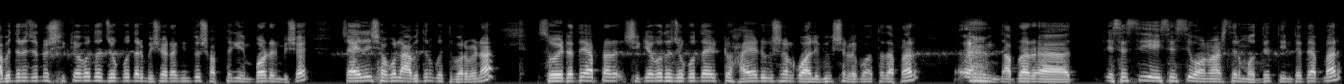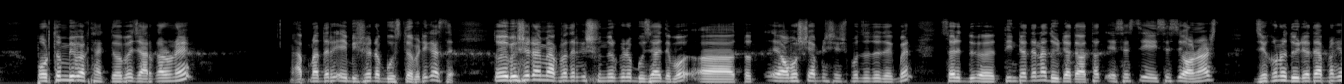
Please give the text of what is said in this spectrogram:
আবেদনের জন্য শিক্ষাগত যোগ্যতার বিষয়টা কিন্তু সব থেকে ইম্পর্টেন্ট বিষয়। চাইলেই সকলে আবেদন করতে পারবে না। সো এটাতে আপনার শিক্ষাগত যোগ্যতা, একটু হাই এডুকেশনাল কোয়ালিফিকেশন লাগবে, অর্থাৎ আপনার আপনার এসএসসি এইচএসসি অনার্সের মধ্যে তিনটাতে আপনার প্রথম বিভাগ থাকতে হবে, যার কারণে আপনাদের এই বিষয়টা বুঝতে হবে, ঠিক আছে? তো এই বিষয়টা আমি আপনাদেরকে সুন্দর করে বুঝাই দেবো। তো অবশ্যই আপনি শেষ পর্যন্ত দেখবেন। সরি তিনটাতে না, দুইটাতে, অর্থাৎ এসএসসি এইচএসসি অনার্স যে কোনো দুইটাতে আপনাকে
